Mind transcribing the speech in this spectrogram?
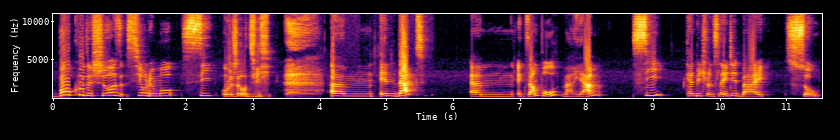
beaucoup de choses sur le mot si aujourd'hui. Um, in that um, example, Mariam, si can be translated by so.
